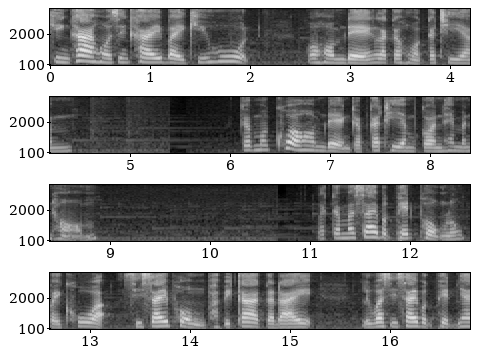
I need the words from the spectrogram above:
ขิงข่าหัวสิงไคใบขี้หูด หัวหอมแดงแล้วก็หัวกระเทียม ก็มาคั่วหอมแดงกับกระเทียมก่อนให้มันหอม แล้วก็มาใส่บักเผ็ดผงลงไปคั่วสิใส่ผงพาปริก้าก็ได้ หรือว่าสิใส่บักเผ็ดใหญ่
